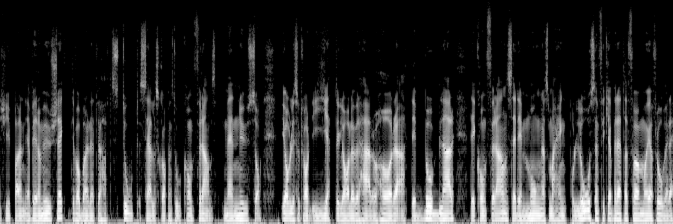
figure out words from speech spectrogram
kyparen, jag ber om ursäkt, det var bara det att vi har haft ett stort sällskap, en stor konferens. Men nu så. Jag blir såklart jätteglad över det här och höra att det bubblar, det är konferenser, det är många som har hängt på låsen fick jag berättat för mig och jag frågade,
